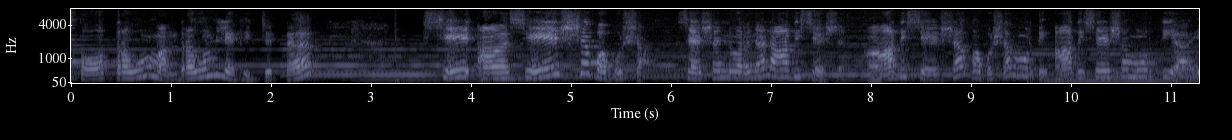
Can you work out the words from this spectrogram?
സ്തോത്രവും മന്ത്രവും ലഭിച്ചിട്ട് ശേഷ വപുഷ ശേഷൻ എന്ന് പറഞ്ഞാൽ ആദിശേഷൻ ആദിശേഷ വപുഷ മൂർത്തി ആദിശേഷ മൂർത്തിയായ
